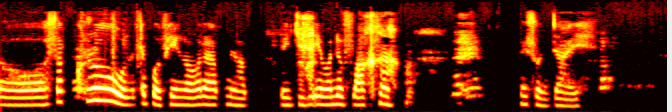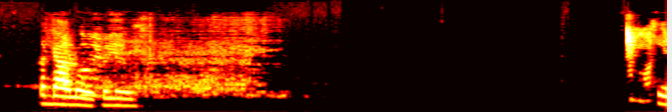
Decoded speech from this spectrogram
รอสักครู่จะเปิดเพลงราก็ได้ครับเนี่ยครับเพลง GTA Wonderfuck ค่ะ ไม่สนใจ ก็ดาวน์โหลดไปเลยเล่นมอดจี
